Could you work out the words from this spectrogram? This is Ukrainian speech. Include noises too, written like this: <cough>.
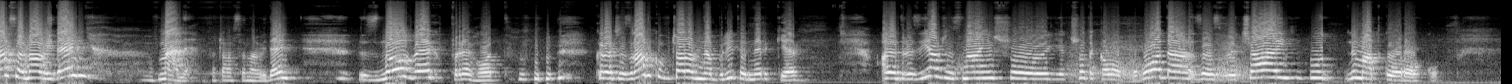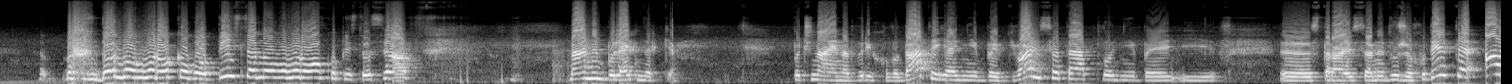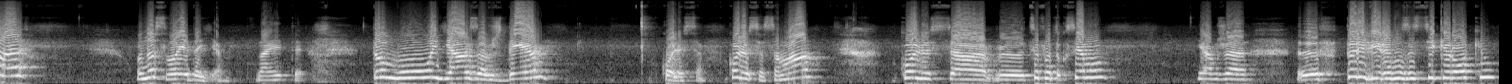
Почався новий день. В мене почався новий день з нових пригод. Коротше, зранку почала мене боліти нирки. Але, друзі, я вже знаю, що якщо така погода, зазвичай ну, нема такого року. До Нового року або після Нового року, після свят, в мене болять нирки. Починає на дворі холодати, я ніби вдіваюся тепло, ніби і стараюся не дуже ходити, але воно своє дає. знаєте. Тому я завжди колюся. Колюся сама, колюся е. Я вже е, перевірена за стільки років.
